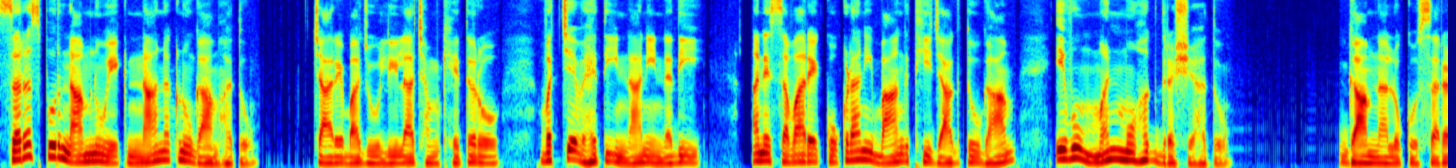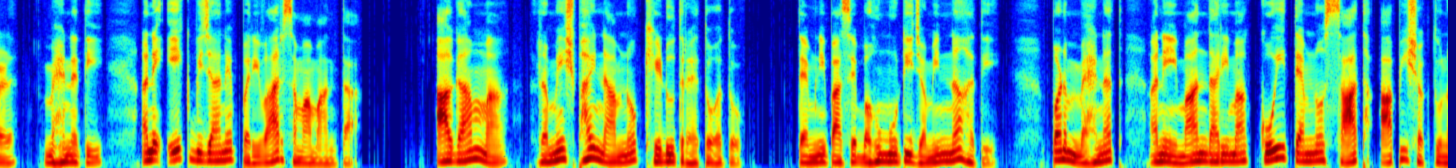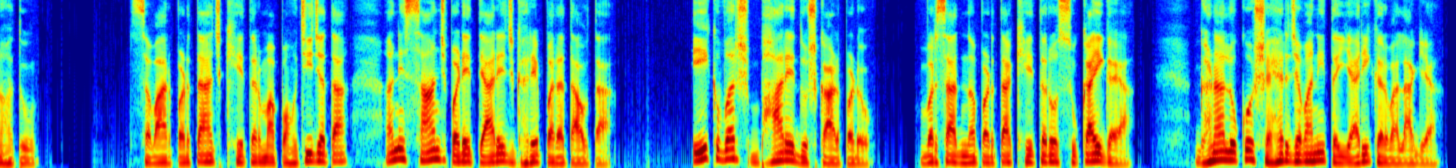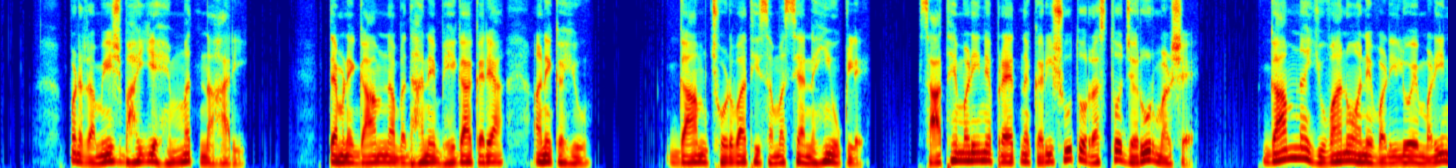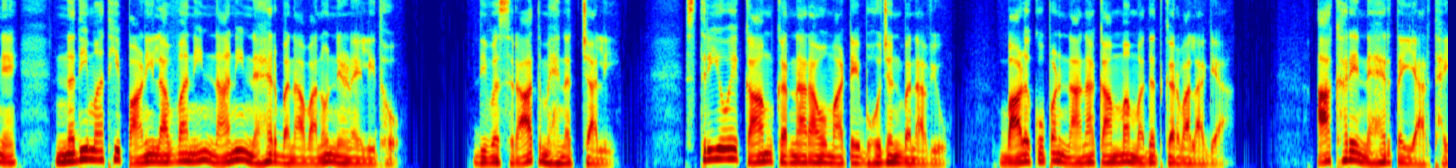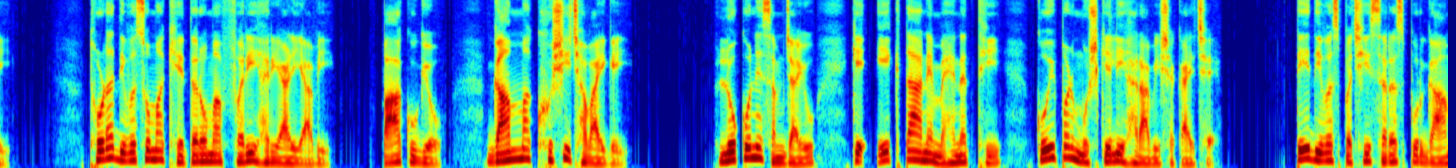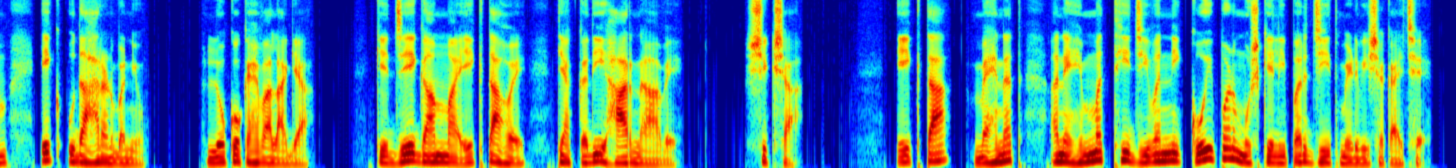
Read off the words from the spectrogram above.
સરસપુર નામનું એક નાનકડું ગામ હતું. ચારે બાજુ લીલાછમ ખેતરો, વચ્ચે વહેતી નાની નદી અને સવારે કોકડાની બાંગથી જાગતું ગામ એવું મનમોહક દ્રશ્ય હતું. ગામના લોકો સરળ, મહેનતી અને એકબીજાને પરિવાર સમા માનતા. આ ગામમાં રમેશભાઈ નામનો ખેડૂત રહેતો હતો. તેમની પાસે બહુ મોટી જમીન ન હતી, પણ મહેનત અને ઈમાનદારીમાં કોઈ તેમનો સાથ આપી શકતું ન સવાર પડતાં જ ખેતરમાં પહોંચી જતા અને સાંજ પડે ત્યારે જ ઘરે પરત આવતા. એક વર્ષ ભારે દુષ્કાળ પડ્યો. વરસાદ ન પડતા ખેતરો સુકાઈ ગયા. ઘણા લોકો શહેર જવાની તૈયારી કરવા લાગ્યા. પણ રમેશભાઈએ હિંમત ન હારી. તેમણે ગામના બધાને ભેગા કર્યા અને કહ્યું, ગામ છોડવાથી સમસ્યા નહીં ઉકલે. સાથે મળીને પ્રયત્ન કરીશું તો રસ્તો જરૂર મળશે. ગામના યુવાનો અને વડીલોએ મળીને નદીમાંથી પાણી લાવવાની નાની નહેર બનાવવાનો નિર્ણય લીધો. દિવસ રાત મહેનત ચાલી. સ્ત્રીઓએ કામ કરનારાઓ માટે ભોજન બનાવ્યું. બાળકો પણ નાના કામમાં મદદ કરવા લાગ્યા. આખરે નહેર તૈયાર થઈ. થોડા દિવસોમાં ખેતરોમાં ફરી હરિયાળી આવી. પાક ઉગ્યો. ગામમાં ખુશી છવાઈ ગઈ. લોકોને સમજાયું કે એકતા અને મહેનતથી કોઈ પણ મુશ્કેલી હરાવી શકાય છે. તે દિવસ પછી સરસપુર ગામ એક ઉદાહરણ બન્યું. લોકો કહેવા લાગ્યા કે જે ગામમાં એકતા હોય ત્યાં કદી હાર ન આવે. શિક્ષા. એકતા, મહેનત અને હિંમતથી જીવનની કોઈ પણ મુશ્કેલી પર જીત મેળવી શકાય છે.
